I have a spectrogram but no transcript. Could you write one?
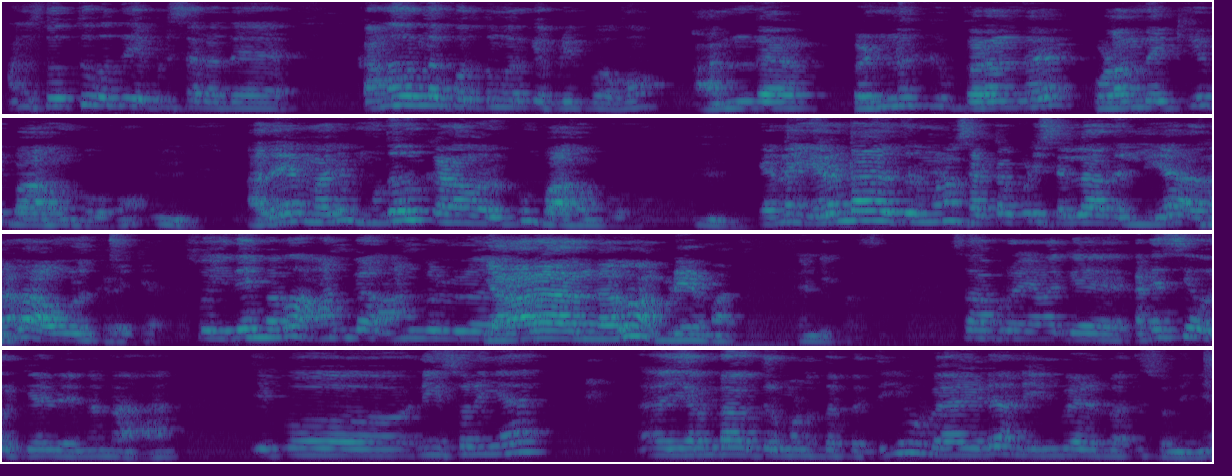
அந்த சொத்து வந்து எப்படி சார் அது கணவர்களை பொறுத்த வரைக்கும் எப்படி போகும்? அந்த பெண்ணுக்கு பிறந்த குழந்தைக்கு பாகம் போகும். அதே மாதிரி முதல் கணவருக்கும் பாகம் போகும். ஏன்னா இரண்டாவது திருமணம் சட்டப்படி செல்லாது இல்லையா? அதனால அவங்களுக்கு கிடைக்காது. சோ இதே மாதிரிதான் ஆண்கள் ஆண்கள் யாரா இருந்தாலும் அப்படியே மாத்து கண்டிப்பா சார் அப்புறம் எனக்கு கடைசியா ஒரு கேள்வி என்னன்னா இப்போ நீங்க சொன்னீங்க இரண்டாவது திருமணத்தை பத்தியும் வேலிடு அண்ட் இன்வேலிட் பத்தி சொன்னீங்க.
